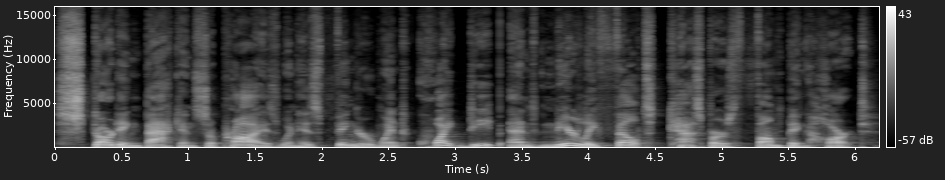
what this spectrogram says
starting back in surprise when his finger went quite deep and nearly felt Kaspar's thumping heart.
